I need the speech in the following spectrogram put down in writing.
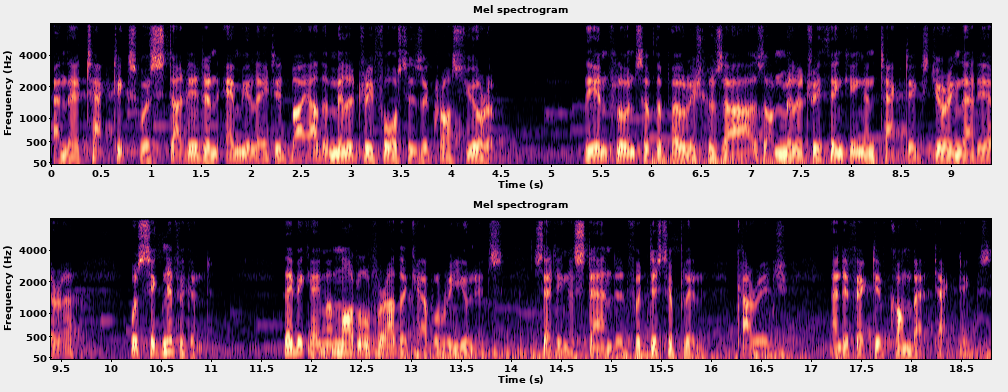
and their tactics were studied and emulated by other military forces across Europe. The influence of the Polish Hussars on military thinking and tactics during that era was significant. They became a model for other cavalry units, setting a standard for discipline, courage, and effective combat tactics.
